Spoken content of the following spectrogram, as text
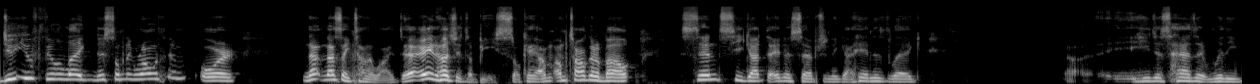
do you feel like there's something wrong with him, or not? Not saying talent wise. Aidan Hutchinson's a beast. Okay, I'm I'm talking about since he got the interception and got hit in his leg. Uh, he just hasn't really.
